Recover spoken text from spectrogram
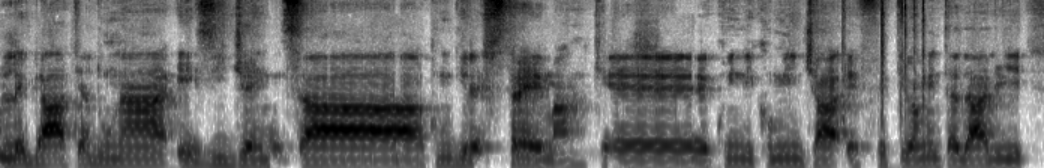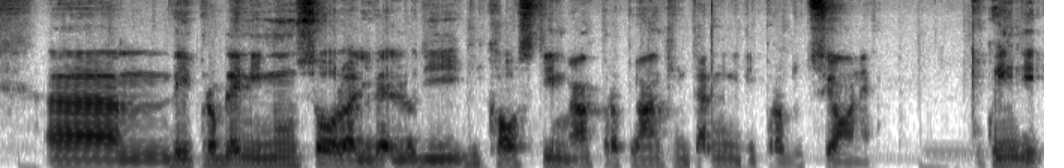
legati ad una esigenza, come dire, estrema, che quindi comincia effettivamente a dargli um, dei problemi non solo a livello di, di, costi, ma proprio anche in termini di produzione. Quindi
